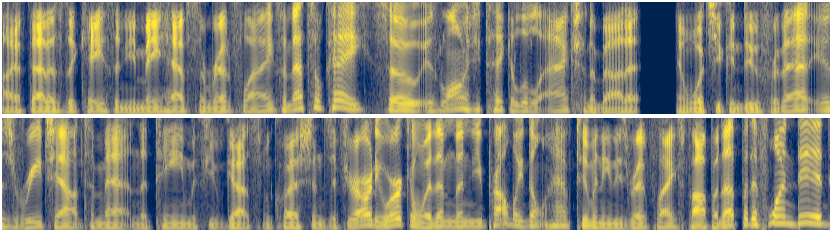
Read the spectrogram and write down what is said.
Uh, if that is the case, then you may have some red flags, and that's okay. So as long as you take a little action about it, and what you can do for that is reach out to Matt and the team if you've got some questions. If you're already working with him, then you probably don't have too many of these red flags popping up. But if one did,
